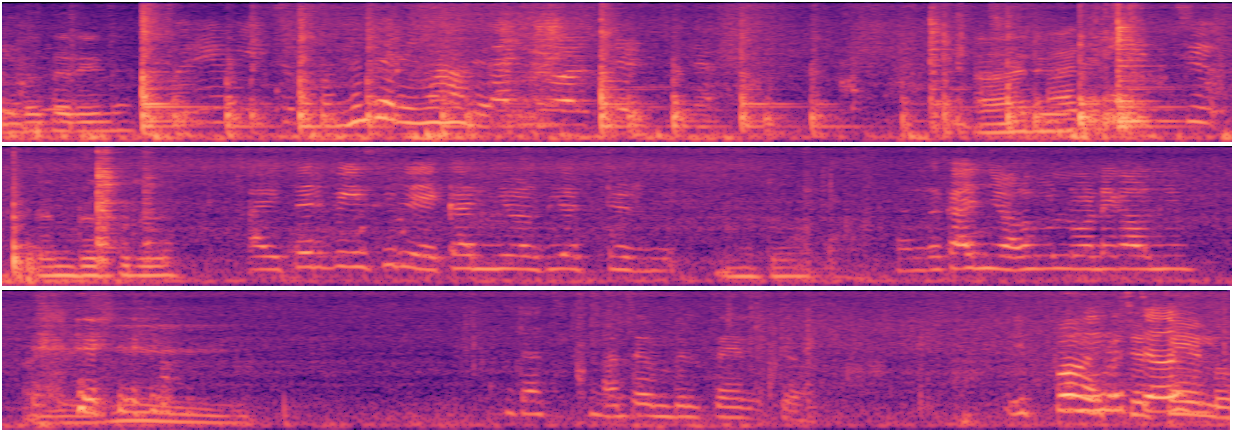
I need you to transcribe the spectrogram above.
എന്താ തരീന്ന്? ഒന്നും തരുന്നില്ല പീസില്ലേ? കഞ്ഞിവെള്ളം ഫുള്ളോടെ കളഞ്ഞു. ഇപ്പൊ വെച്ചിട്ടേ ഉള്ളൂ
